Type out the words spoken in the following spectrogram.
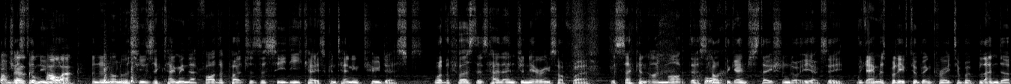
Rochester, New. York. An anonymous user claiming their father purchased a CD case containing two discs. While the first disc had engineering software, the second unmarked disc Cool. held the game's station.exe. The game is believed to have been created with Blender,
